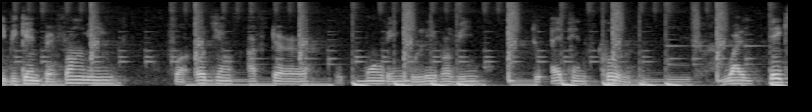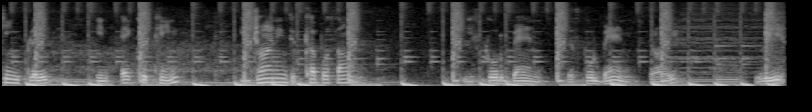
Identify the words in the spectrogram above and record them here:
He began performing for audience after moving to Libreville to attend school. While taking place in Écouting, he joined the couple song, the school band, the school band, sorry, with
